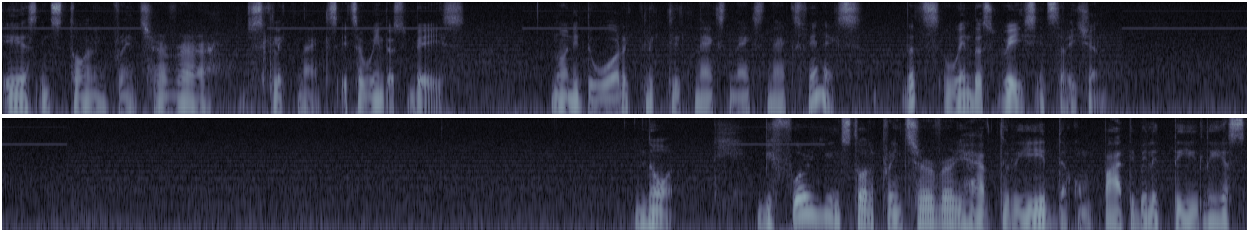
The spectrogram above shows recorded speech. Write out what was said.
is installing print server. Just click next. It's a windows base. No need to worry. Click click next next next finish. That's windows base installation. Note before you install a print server you have to read the compatibility list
